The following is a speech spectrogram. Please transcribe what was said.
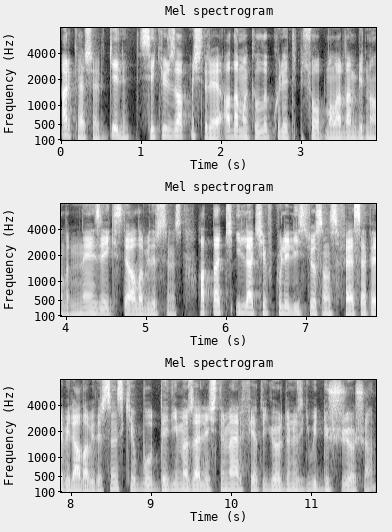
Arkadaşlar gelin 860 liraya adam akıllı kule tipi soğutmalardan birini alın. NZX'de alabilirsiniz. Hatta illa çift kuleli istiyorsanız FSP bile alabilirsiniz ki bu dediğim özelleştirmeler fiyatı gördüğünüz gibi düşürüyor şu an.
